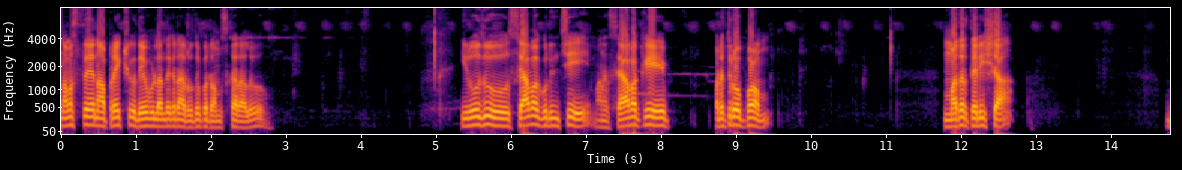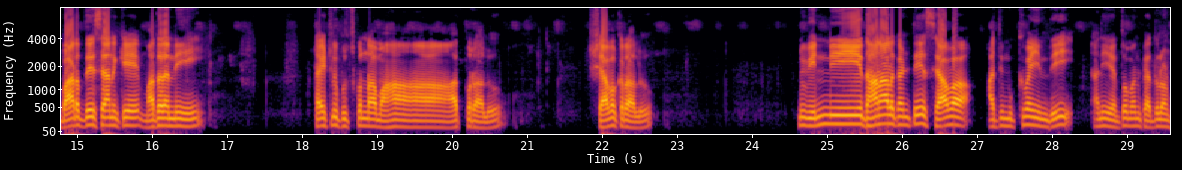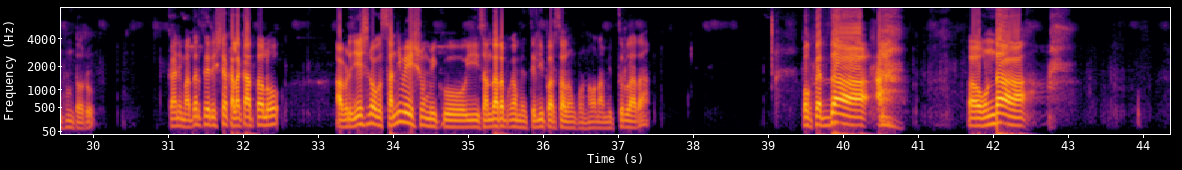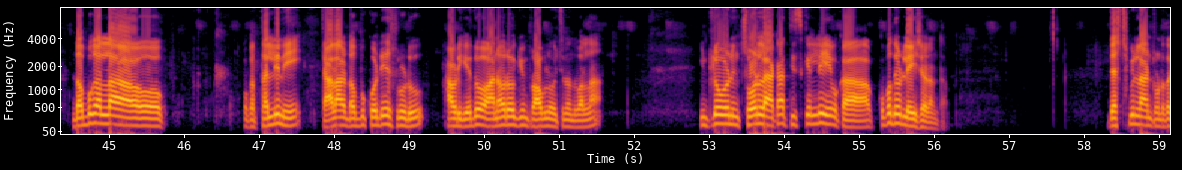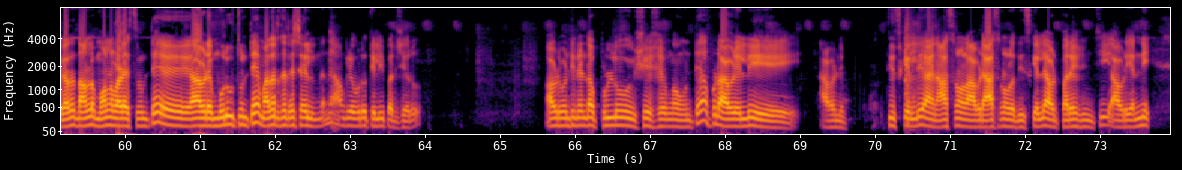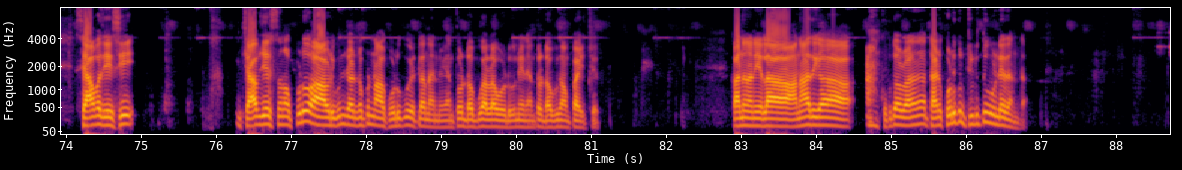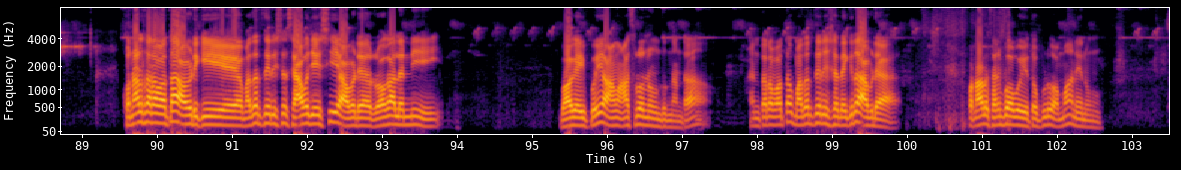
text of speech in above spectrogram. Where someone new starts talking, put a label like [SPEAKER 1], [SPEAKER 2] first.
[SPEAKER 1] నమస్తే నా ప్రేక్షకు దేవుళ్ళందరికీ నా హృదయపూర్వక నమస్కారాలు. ఈరోజు సేవ గురించి మన సేవకి ప్రతిరూపం మదర్ తెరీషా భారతదేశానికే మదర్ అని టైటిల్ పుచ్చుకున్న మహా ఆత్మరాలు సేవకురాలు. నువ్వు ఎన్ని దానాల కంటే సేవ అతి ముఖ్యమైంది. అని ఎంతోమంది పెద్దలు అంటుంటారు. కానీ మదర్ తెరిషా కలకత్తాలో ఆవిడ చేసిన ఒక సన్నివేశం మీకు ఈ సందర్భంగా మేము తెలియపరచాలనుకుంటున్నాం నా మిత్రులారా. ఒక పెద్ద ఉండ డబ్బు గల్ల ఒక తల్లిని చాలా డబ్బు కోటేశ్వరుడు ఆవిడకి ఏదో అనారోగ్యం ప్రాబ్లం వచ్చినందువలన ఇంట్లో నుంచి చూడలేక తీసుకెళ్ళి ఒక కుప్పదొడ్లు వేసాడంట. డస్ట్బిన్ లాంటి ఉంటుంది కదా దానిలో మూలన పడేస్తుంటే ఆవిడ ములుగుతుంటే మదర్ తెరేసా వెళ్ళిందని ఆవిడ ఎవరో తెలియపరిచారు. ఆవిడ ఒంటి నిండా పుళ్ళు విశేషంగా ఉంటే అప్పుడు ఆవిడ వెళ్ళి ఆవిడని తీసుకెళ్ళి ఆయన ఆశ్రమంలో ఆవిడ ఆశ్రమంలో తీసుకెళ్ళి ఆవిడ పర్యవేక్షించి ఆవిడ అన్ని సేవ చేసి సేవ చేస్తున్నప్పుడు ఆవిడ గురించి అడిగినప్పుడు నా కొడుకు ఇట్లా నన్ను ఎంతో డబ్బు గల్లవాడు నేను ఎంతో డబ్బు సంపాదించాను. కానీ నన్ను ఇలా అనాదిగా కుప్పతో తన కొడుకుని తిడుతూ ఉండేదంట. కొన్నాళ్ళ తర్వాత ఆవిడకి మదర్ తెరీసా సేవ చేసి ఆవిడ రోగాలన్నీ బాగైపోయి ఆమె ఆశలోనే ఉంటుందంట. ఆయన తర్వాత మదర్ తెరీసా దగ్గర ఆవిడ కొన్నాళ్ళు చనిపోబోయేటప్పుడు అమ్మ నేను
